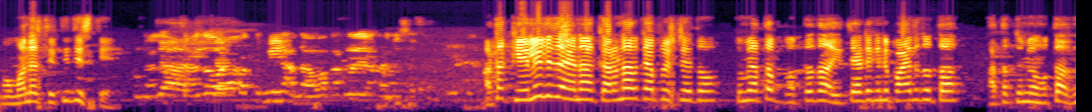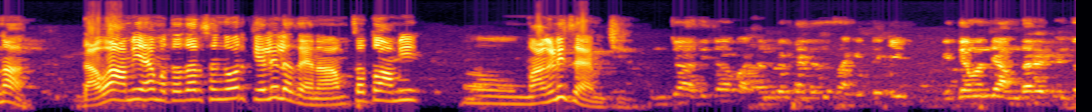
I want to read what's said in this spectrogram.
मनस्थिती दिसते. आता केलेलीच आहे ना. करणार काय प्रश्न येतो तुम्ही आता मतदान त्या ठिकाणी पाहिलंच होतं. आता तुम्ही होताच ना. दावा आम्ही ह्या मतदारसंघावर केलेलाच आहे ना. आमचा तो आम्ही मागणीच आहे आमची. तुमच्या आधीच्या सांगितलं की विद्यमान जे आमदार आहेत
